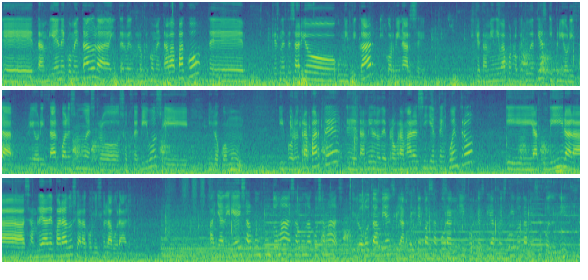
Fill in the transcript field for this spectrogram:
Eh, también he comentado la lo que comentaba Paco de que es necesario unificar y coordinarse y que también iba por lo que tú decías y priorizar priorizar cuáles son nuestros objetivos y, y lo común y por otra parte eh, también lo de programar el siguiente encuentro y acudir a la asamblea de parados y a la comisión laboral ¿Añadiríais algún punto más, alguna cosa más? Y luego también, si la gente pasa por aquí porque es día festivo, también se puede unir.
